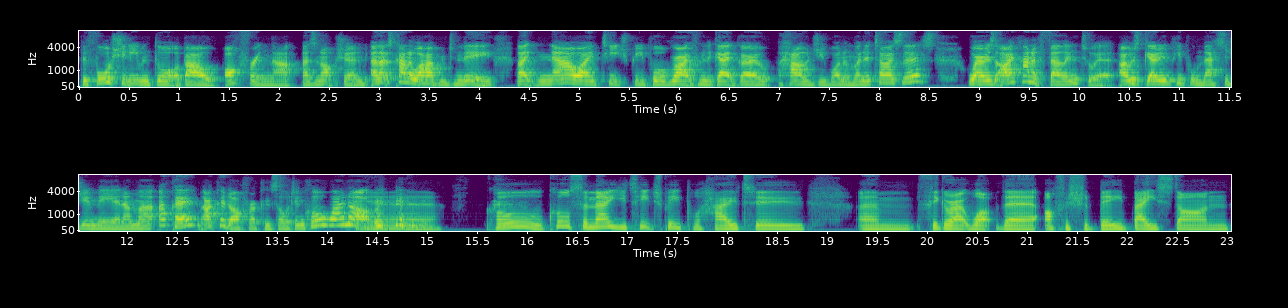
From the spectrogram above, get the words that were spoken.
before she'd even thought about offering that as an option. And that's kind of what happened to me. Like now I teach people right from the get go, how do you want to monetize this? Whereas I kind of fell into it. I was getting people messaging me, and I'm like, okay, I could offer a consulting call. Why not? Yeah. cool, cool. So now you teach people how to um, figure out what their offer should be based on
